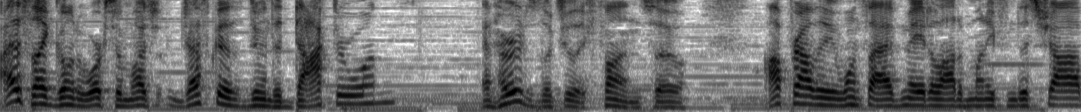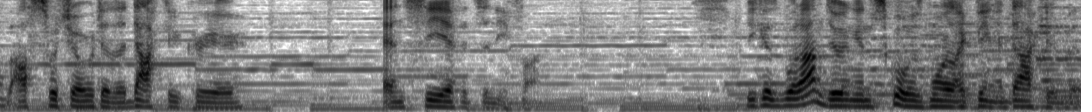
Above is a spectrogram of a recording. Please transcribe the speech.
I just like going to work so much. Jessica's doing the doctor one, and hers looks really fun, so I'll probably, once I've made a lot of money from this job, I'll switch over to the doctor career and see if it's any fun. Because what I'm doing in school is more like being a doctor, but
